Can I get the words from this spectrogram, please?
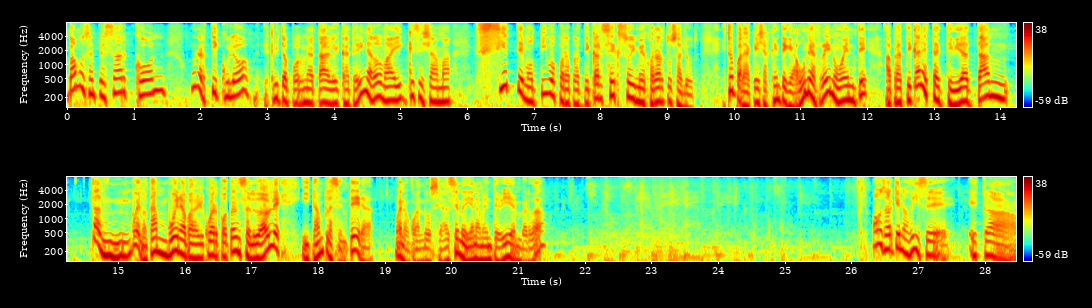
vamos a empezar con un artículo escrito por una tal Caterina Domay que se llama Siete motivos para practicar sexo y mejorar tu salud. Esto para aquella gente que aún es renuente a practicar esta actividad tan tan bueno, tan buena para el cuerpo, tan saludable y tan placentera. Bueno, cuando se hace medianamente bien, ¿verdad? Vamos a ver qué nos dice esta,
